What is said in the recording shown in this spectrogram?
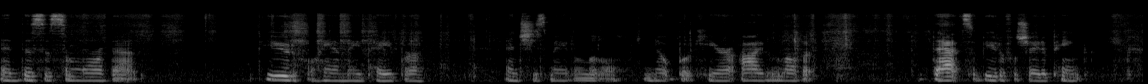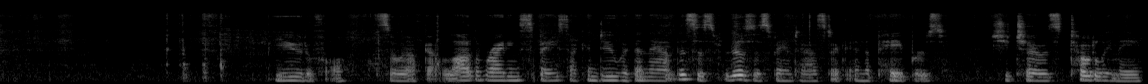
And this is some more of that beautiful handmade paper. And she's made a little notebook here. I love it. That's a beautiful shade of pink. Beautiful. So I've got a lot of the writing space I can do within that. This is this is fantastic. And the papers she chose, totally me.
